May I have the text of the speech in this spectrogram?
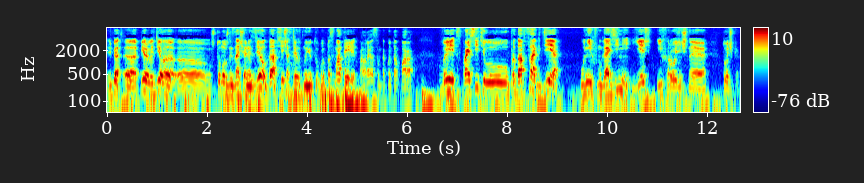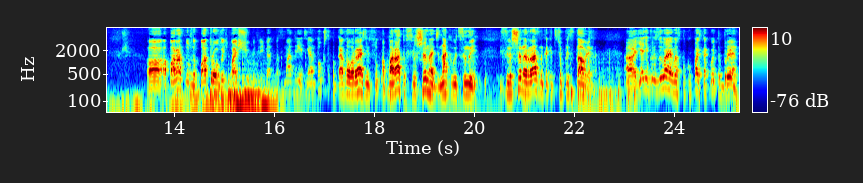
Ребят, э, первое дело, э, что нужно изначально сделать, да, все сейчас лезут на YouTube. Вы посмотрели, понравился вам какой-то аппарат. Вы спросите у продавца, где у них в магазине есть их розничная точка. А, аппарат нужно потрогать, пощупать. Ребят, посмотреть. Я вам только что показал разницу аппаратов совершенно одинаковой цены. И совершенно разно, как это все представлено. А, я не призываю вас покупать какой-то бренд.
